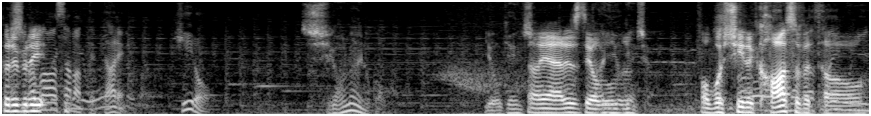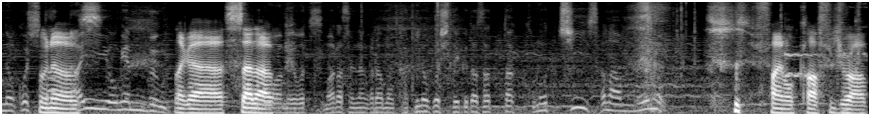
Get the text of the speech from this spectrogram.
プリプリ芝場って誰ヒーロー知らないのか予言者 Oh yeah, it is the old woman Or was she the cause of it though? Who knows? Like a setup. Final cough drop.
